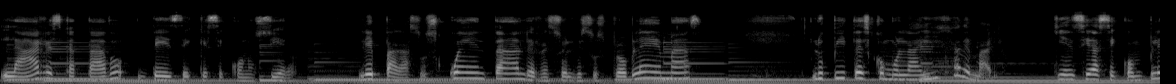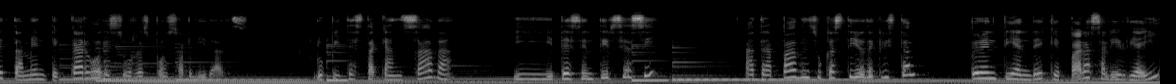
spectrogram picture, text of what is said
la ha rescatado desde que se conocieron. Le paga sus cuentas, le resuelve sus problemas. Lupita es como la hija de Mario, quien se hace completamente cargo de sus responsabilidades. Lupita está cansada y de sentirse así, atrapada en su castillo de cristal, pero entiende que para salir de ahí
